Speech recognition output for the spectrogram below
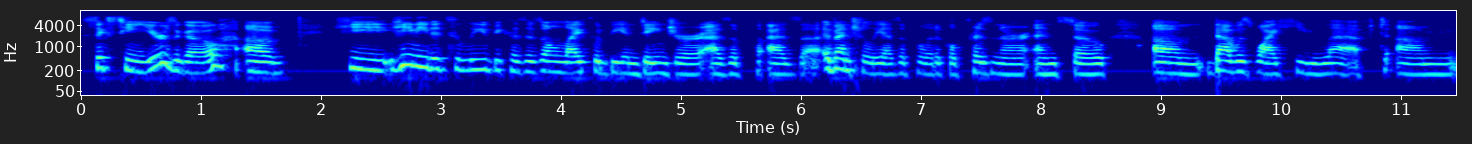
16 years ago. Um, he he needed to leave because his own life would be in danger as a as a, eventually as a political prisoner. And so um, that was why he left. Um,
